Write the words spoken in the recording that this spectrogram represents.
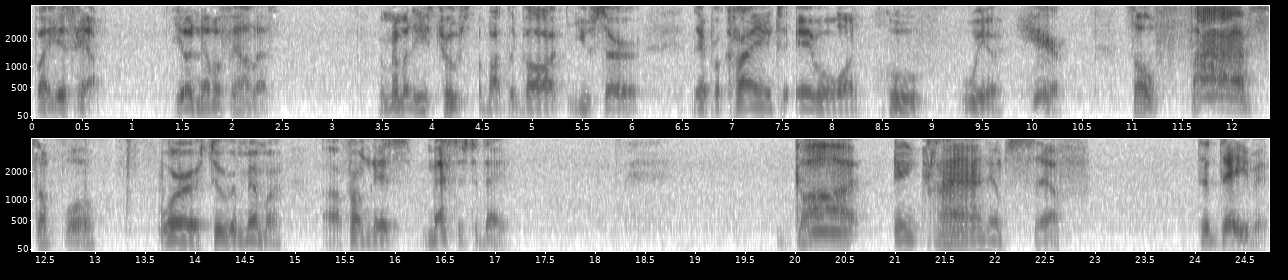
for His help. He'll never fail us. Remember these truths about the God you serve. They're proclaimed to everyone who will hear. So, five simple words to remember uh, from this message today. God inclined himself to David.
